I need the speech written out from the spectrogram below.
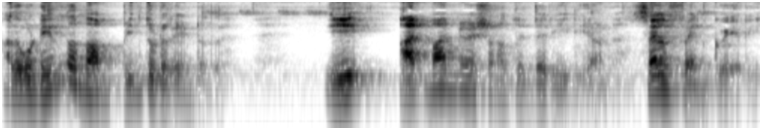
അതുകൊണ്ട് ഇന്ന് നാം പിന്തുടരേണ്ടത് ഈ ആത്മാന്വേഷണത്തിന്റെ രീതിയാണ് സെൽഫ് എൻക്വയറി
